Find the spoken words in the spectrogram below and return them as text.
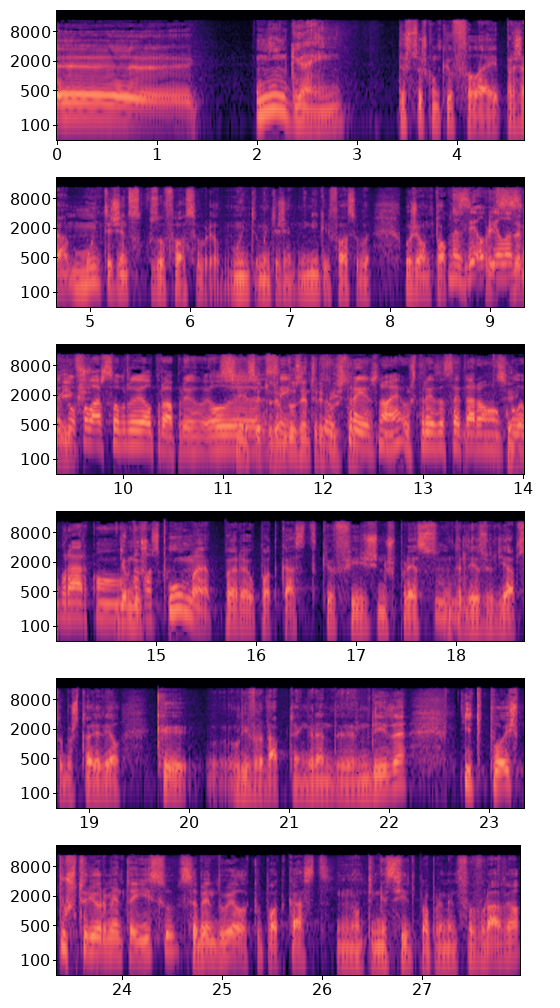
uh, ninguém das pessoas com que eu falei, para já, muita gente se recusou a falar sobre ele. Muita, muita gente. Ninguém queria falar sobre ele. Hoje é um tóxico Mas ele, ele aceitou amigos. falar sobre ele próprio. Ele, sim, aceitou. Deu-me duas entrevistas. Os três, não é? Os três aceitaram sim. colaborar com Deu-me duas. Uma para o podcast que eu fiz no Expresso, uhum. Entre Deus e o Diabo, sobre a história dele, que o livro adapta em grande medida. E depois, posteriormente a isso, sabendo ele que o podcast não tinha sido propriamente favorável,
